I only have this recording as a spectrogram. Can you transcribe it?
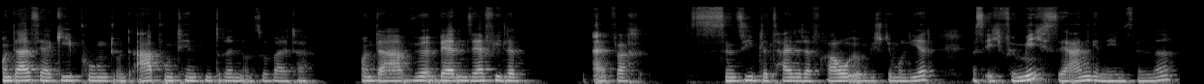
Und da ist ja G-Punkt und A-Punkt hinten drin und so weiter. Und da werden sehr viele einfach sensible Teile der Frau irgendwie stimuliert, was ich für mich sehr angenehm finde.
